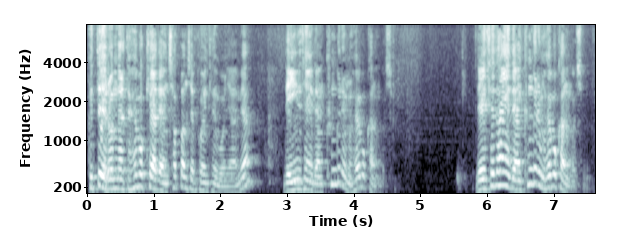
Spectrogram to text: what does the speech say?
그때 여러분들한테 회복해야 되는 첫 번째 포인트는 뭐냐면, 내 인생에 대한 큰 그림을 회복하는 것입니다. 내 세상에 대한 큰 그림을 회복하는 것입니다.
